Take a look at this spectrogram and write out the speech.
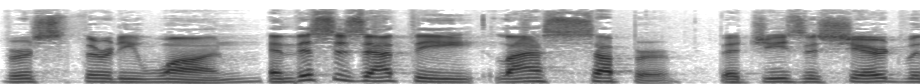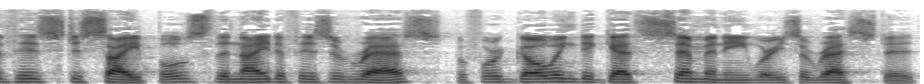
verse 31. And this is at the Last Supper that Jesus shared with his disciples the night of his arrest before going to Gethsemane, where he's arrested.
